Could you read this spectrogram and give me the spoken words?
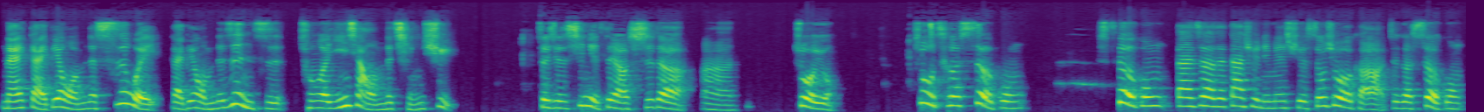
来改变我们的思维，改变我们的认知，从而影响我们的情绪，这就是心理治疗师的啊作用。注册社工，社工大家知道在大学里面学 social work 啊，这个社工。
